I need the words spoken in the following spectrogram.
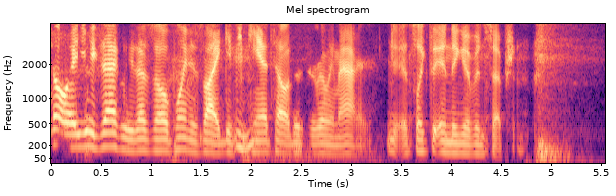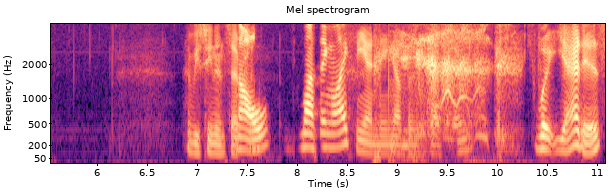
No, exactly. That's the whole point. Is like if Mm-hmm. you can't tell, does it really matter? Yeah, It's like the ending of Inception. Have you seen Inception? No, It's nothing like the ending of Inception. Wait, yeah, it is.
